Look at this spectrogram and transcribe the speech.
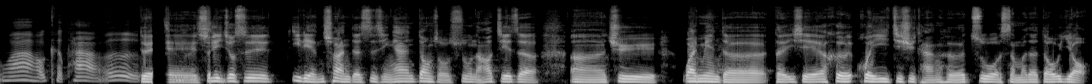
哇，好可怕！呃，对，所以就是一连串的事情，看动手术，然后接着呃去外面的的一些会会议继续谈合作什么的都有。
